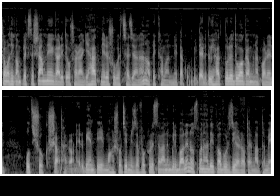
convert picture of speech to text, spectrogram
সমাধি কমপ্লেক্সের সামনে গাড়িতে ওঠার আগে হাত নেড়ে শুভেচ্ছা জানান অপেক্ষামান নেতাকর্মীদের। দুই হাত তুলে দোয়া কামনা করেন উৎসুক সাধারণের। বিএনপির মহাসচিব মির্জা ফখরুল ইসলাম আলমগীর বলেন, ওসমান হাদির কবর জিয়ারতের মাধ্যমে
